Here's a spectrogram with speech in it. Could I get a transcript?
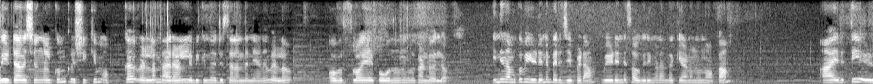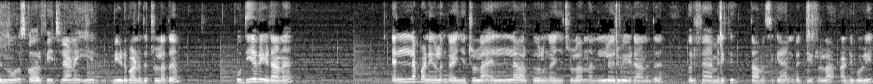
വീട്ടാവശ്യങ്ങൾക്കും കൃഷിക്കും ഒക്കെ വെള്ളം ധാരാളം ലഭിക്കുന്ന ഒരു സ്ഥലം തന്നെയാണ്. വെള്ളം ഓവർഫ്ലോ ആയി പോകുന്നത് നിങ്ങൾ കണ്ടുവല്ലോ. ഇനി നമുക്ക് വീടിനെ പരിചയപ്പെടാം. വീടിന്റെ സൗകര്യങ്ങൾ എന്തൊക്കെയാണെന്ന് നോക്കാം. ആയിരത്തി എഴുന്നൂറ് സ്ക്വയർ ഫീറ്റിലാണ് ഈ വീട് പണിതിട്ടുള്ളത്. പുതിയ വീടാണ്. എല്ലാ പണികളും കഴിഞ്ഞിട്ടുള്ള എല്ലാ വർക്കുകളും കഴിഞ്ഞിട്ടുള്ള നല്ലൊരു വീടാണിത്. ഒരു ഫാമിലിക്ക് താമസിക്കാൻ പറ്റിയിട്ടുള്ള അടിപൊളി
